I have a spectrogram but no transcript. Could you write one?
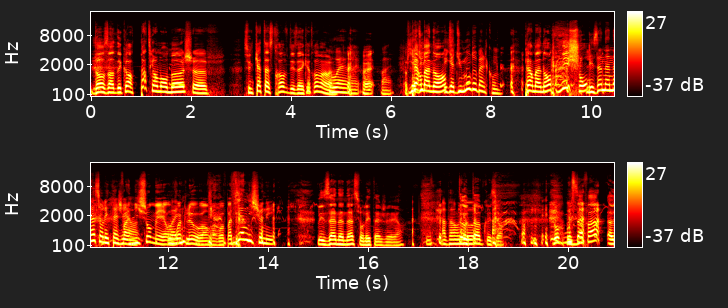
dans un décor particulièrement moche. euh, c'est une catastrophe des années 80. là. Ouais, ouais, ouais. ouais. Euh, Puis il y a du- Permanente, Et il y a du monde au balcon. permanente, nichon. Les ananas sur l'étagère. Enfin, nichon, mais on Ouais. voit que le haut, hein, on voit pas tout. Bien nichonné. Les ananas sur l'étagère. Ah bah on T'es est au top, Christian. Donc, Mustapha, euh,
